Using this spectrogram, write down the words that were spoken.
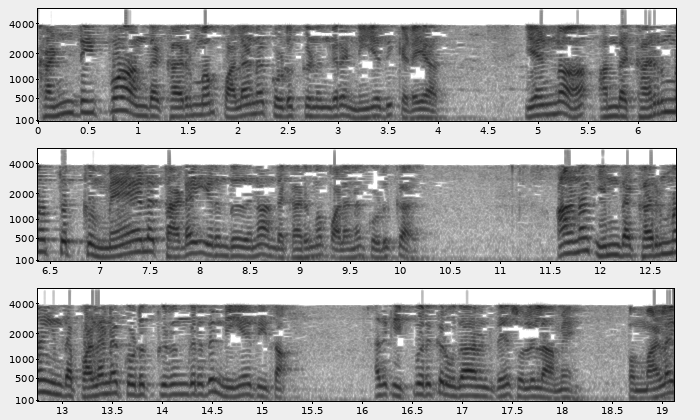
கண்டிப்பா அந்த கர்மம் பலனை கொடுக்கணுங்கிற நியதி கிடையாது. ஏன்னா அந்த கர்மத்துக்கு மேல தடை இருந்ததுன்னா அந்த கர்ம பலனை கொடுக்காது. ஆனா இந்த கர்மம் இந்த பலனை கொடுக்குங்கிறது நியதி தான் அதுக்கு இப்ப இருக்கிற உதாரணத்தையே சொல்லலாமே. இப்ப மழை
